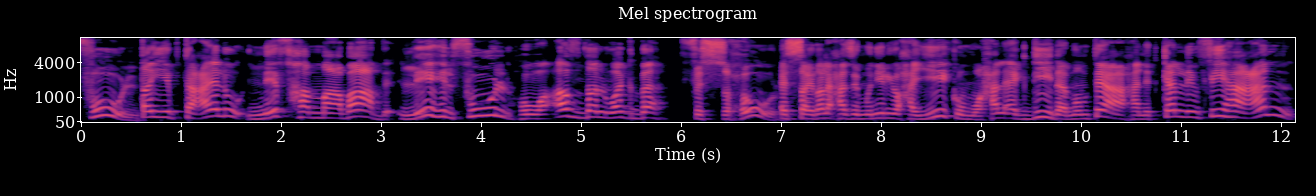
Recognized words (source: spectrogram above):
فول. طيب تعالوا نفهم مع بعض ليه الفول هو أفضل وجبة في السحور. الصيدلي حازم منير يحييكم وحلقة جديدة ممتعة هنتكلم فيها عن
